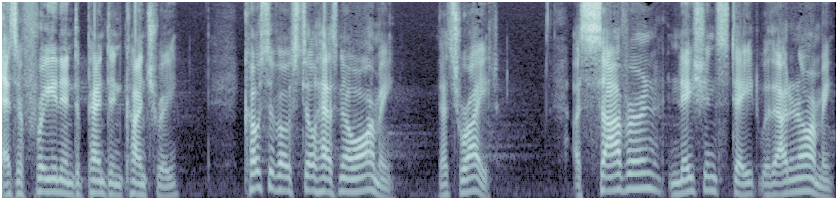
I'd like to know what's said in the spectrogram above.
as a free and independent country, Kosovo still has no army. That's right. A sovereign nation state without an army.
